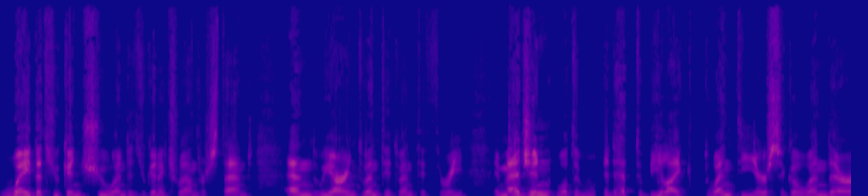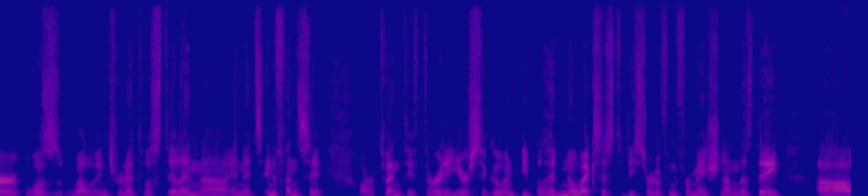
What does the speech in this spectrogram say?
way that you can chew and that you can actually understand. And we are in 2023. Imagine what it, had to be like 20 years ago when there was well, internet was still in uh, in its infancy, or 20, 30 years ago, when people had no access to this sort of information unless they uh,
